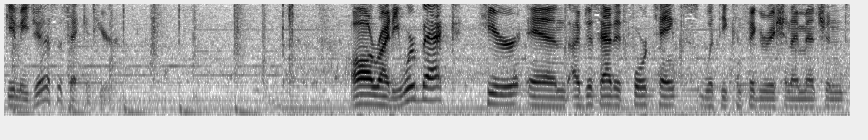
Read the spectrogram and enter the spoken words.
give me just a second here. Alrighty, we're back here and I've just added four tanks with the configuration I mentioned.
